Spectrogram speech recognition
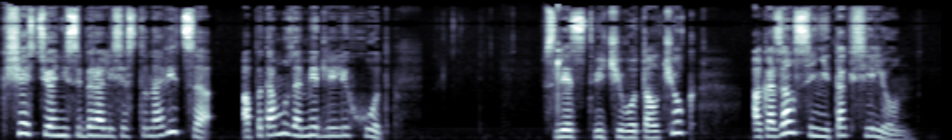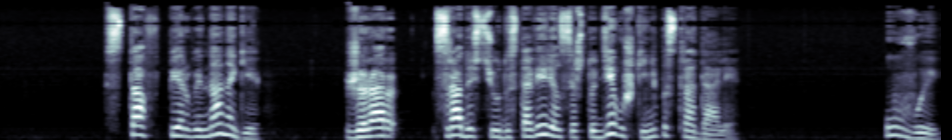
К счастью, они собирались остановиться, а потому замедлили ход, вследствие чего толчок оказался не так силен. Став первый на ноги, Жерар с радостью удостоверился, что девушки не пострадали. Увы,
